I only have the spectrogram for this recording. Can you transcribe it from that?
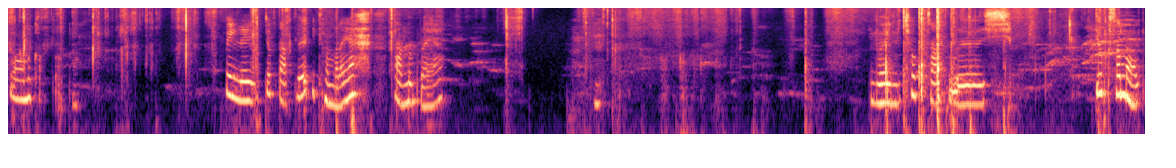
Kulağımı kapladım. Böyle çok tatlı. iki numaraya. Tam da buraya. Böyle çok tatlış. Yoksa ne oldu?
